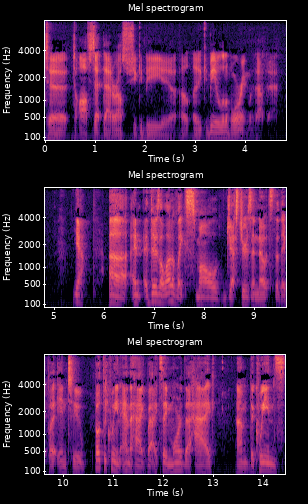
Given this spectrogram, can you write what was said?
to to offset that, or else she could be uh, a, it could be a little boring without that. Yeah. Uh, and there's a lot of like small gestures and notes that they put into both the queen and the hag, but I'd say more the hag. Um, the queen's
